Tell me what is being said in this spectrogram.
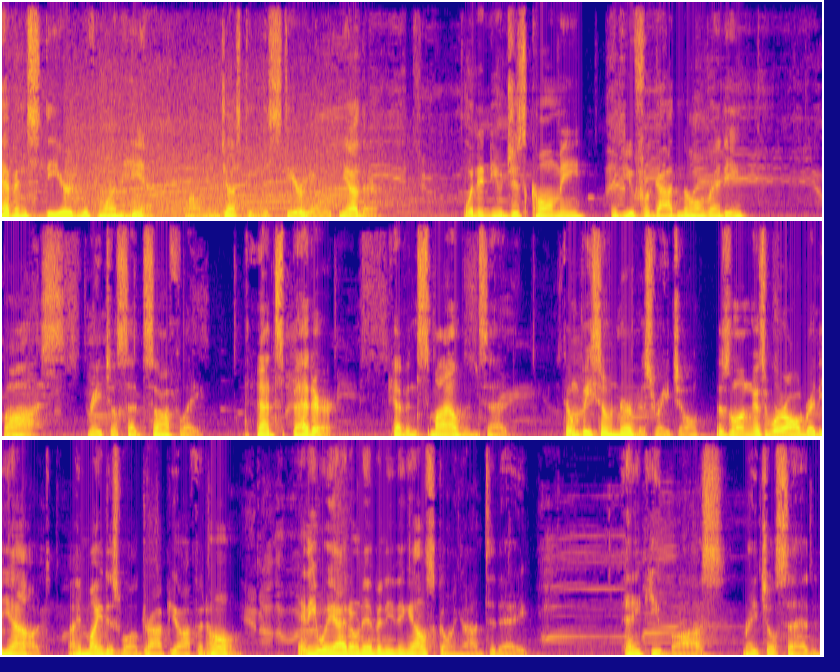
Kevin steered with one hand while he adjusted the stereo with the other. What did you just call me? Have you forgotten already? Boss, Rachel said softly. That's better. Kevin smiled and said, Don't be so nervous, Rachel. As long as we're already out, I might as well drop you off at home. Anyway, I don't have anything else going on today. Thank you, boss, Rachel said.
